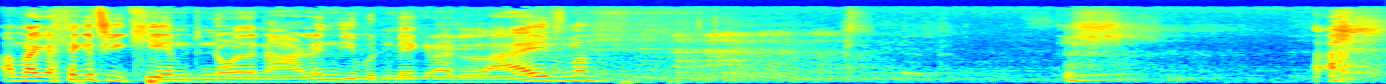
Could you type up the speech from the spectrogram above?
I'm like, I think if you came to Northern Ireland, you wouldn't make it out alive, man.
